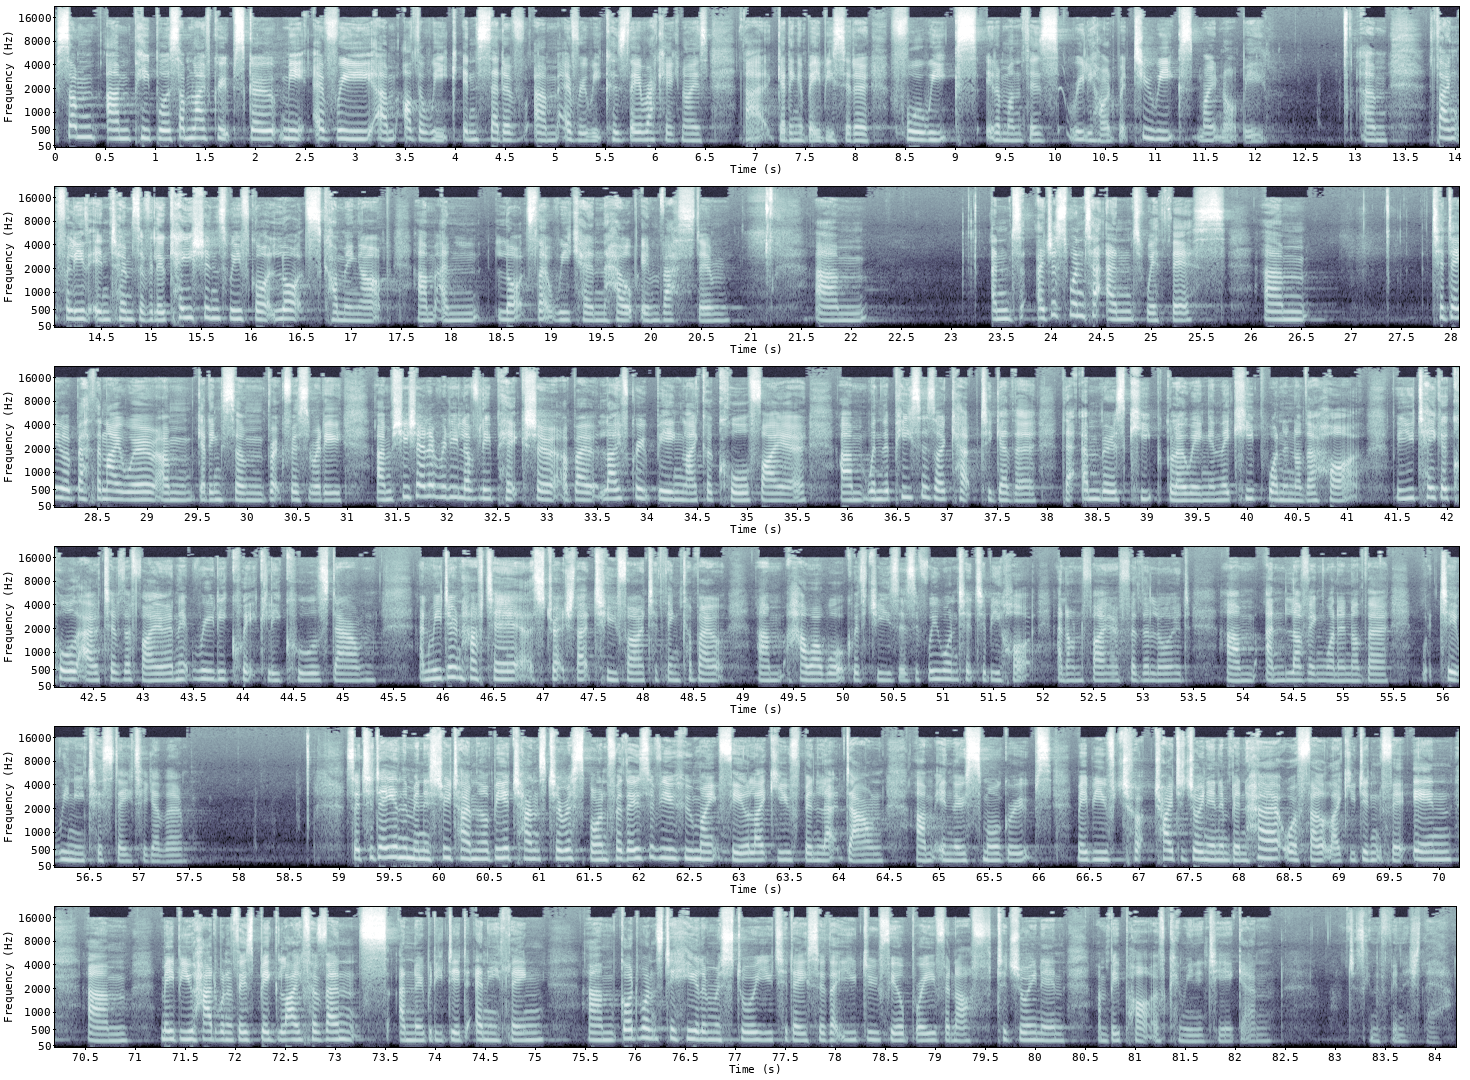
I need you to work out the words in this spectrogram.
some um, people, some life groups go meet every um, other week instead of um, every week because they recognize that getting a babysitter four weeks in a month is really hard, but two weeks might not be. Um, thankfully, in terms of locations, we've got lots coming up um, and lots that we can help invest in. Um, and I just want to end with this. Um, today when Beth and I were um, getting some breakfast ready, um, she shared a really lovely picture about life group being like a coal fire. Um, when the pieces are kept together, the embers keep glowing and they keep one another hot. But you take a coal out of the fire and it really quickly cools down. And we don't have to stretch that too far to think about um, how our walk with Jesus. If we want it to be hot and on fire for the Lord um, and loving one another, we need to stay together. So, today in the ministry time, there'll be a chance to respond for those of you who might feel like you've been let down um, in those small groups. Maybe you've tr- tried to join in and been hurt or felt like you didn't fit in. Um, maybe you had one of those big life events and nobody did anything. Um, God wants to heal and restore you today so that you do feel brave enough to join in and be part of community again. I'm just going to finish there.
